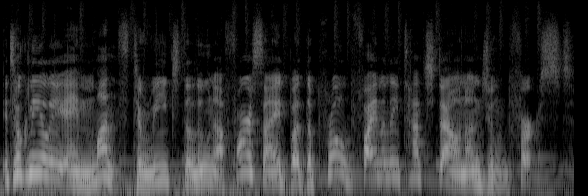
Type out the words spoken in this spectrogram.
It took nearly a month to reach the lunar far side, but the probe finally touched down on June 1st.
